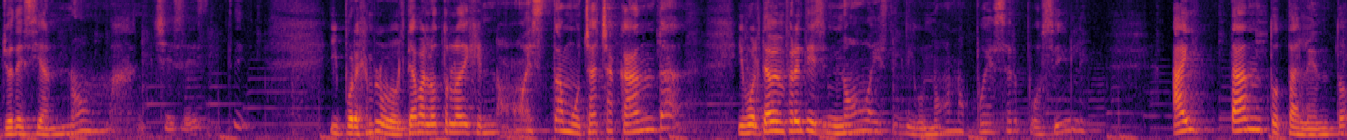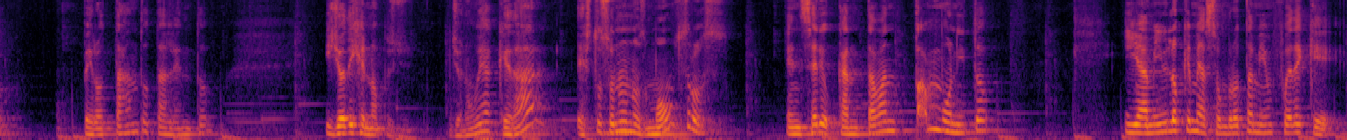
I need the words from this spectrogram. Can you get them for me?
yo decía, no manches, este. Y por ejemplo, volteaba al otro lado y dije, no, esta muchacha canta. Y volteaba enfrente y dice, no, este, digo, no, no puede ser posible. Hay tanto talento, pero tanto talento. Y yo dije, no, pues yo no voy a quedar. Estos son unos monstruos. En serio, cantaban tan bonito. Y a mí lo que me asombró también fue de que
